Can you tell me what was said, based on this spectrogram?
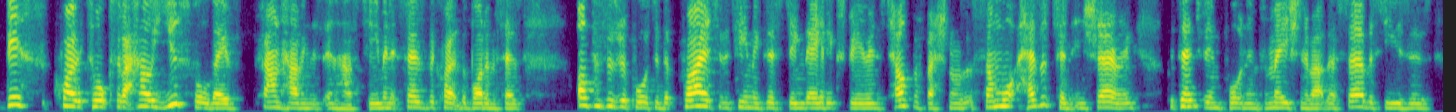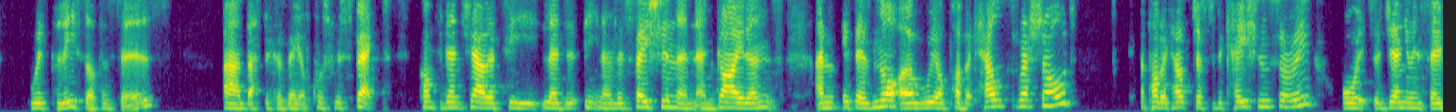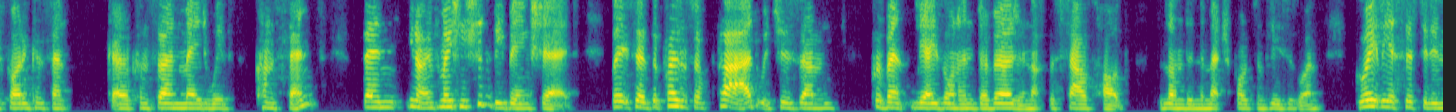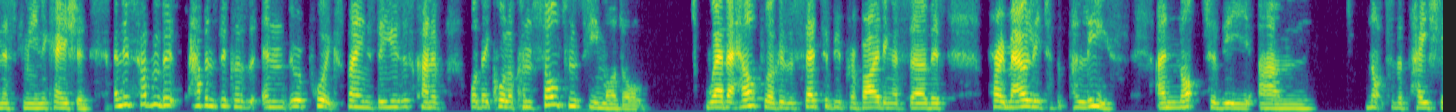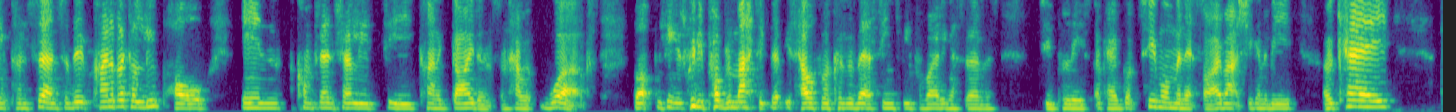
this quote talks about how useful they've found having this in-house team. And it says, the quote at the bottom says, Officers reported that prior to the team existing, they had experienced health professionals as somewhat hesitant in sharing potentially important information about their service users with police officers. And that's because they, of course, respect confidentiality you know, legislation and, and guidance. And if there's not a real public health threshold, a public health justification, sorry, or it's a genuine safeguarding consent uh, concern made with consent, then you know information shouldn't be being shared but it says the presence of PLAD, which is um, prevent liaison and diversion, that's the South Hub, London, the Metropolitan Police's one, greatly assisted in this communication. And this happen, happens because, and the report explains, they use this kind of what they call a consultancy model, where the health workers are said to be providing a service primarily to the police and not to the um, not to the patient concerned. So there's kind of like a loophole in confidentiality kind of guidance and how it works. But we think it's really problematic that these health workers are there, seem to be providing a service to police. Okay, I've got two more minutes, so I'm actually going to be okay.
